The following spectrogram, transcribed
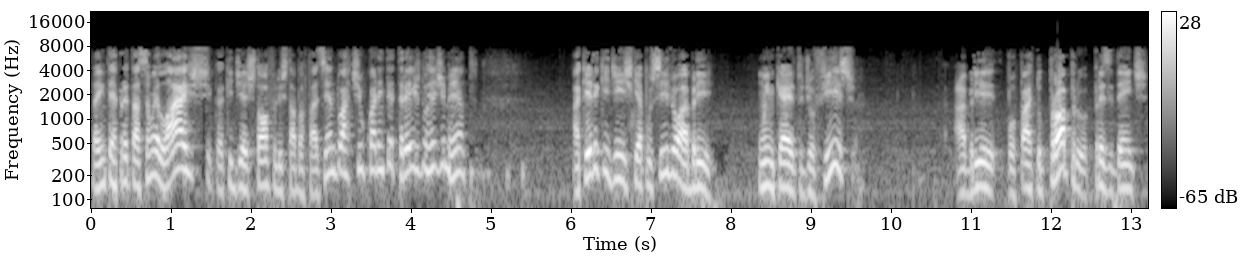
da interpretação elástica que Dias Toffoli estava fazendo do artigo 43 do regimento. Aquele que diz que é possível abrir um inquérito de ofício, abrir por parte do próprio presidente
